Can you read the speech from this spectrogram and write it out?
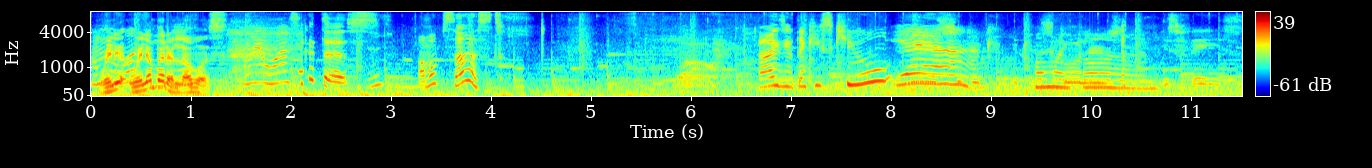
I know William, what's William better in love us. Look at this. I'm obsessed. Wow. Guys, you think he's cute? Yeah. Oh my god. His face.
